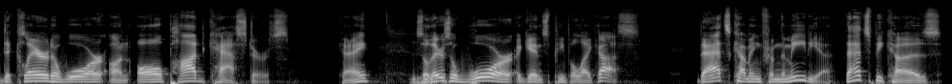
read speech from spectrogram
declared a war on all podcasters. Okay? So mm-hmm. there's a war against people like us. That's coming from the media. That's because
